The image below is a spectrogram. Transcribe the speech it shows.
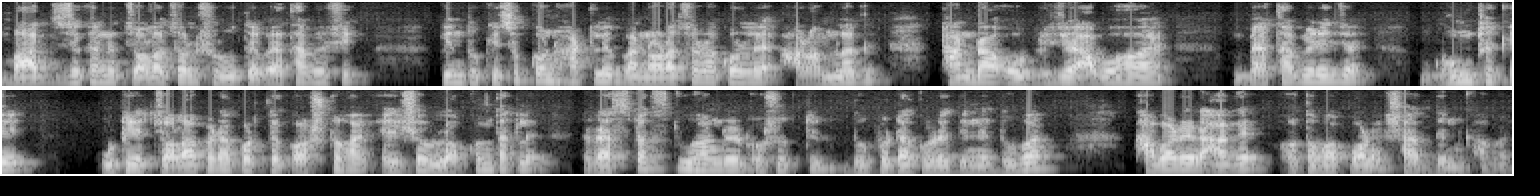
বাত যেখানে চলাচল শুরুতে ব্যথা বেশি কিন্তু কিছুক্ষণ হাঁটলে বা নড়াচড়া করলে আরাম লাগে। ঠান্ডা ও ভিজে আবহাওয়ায় ব্যথা বেড়ে যায়। ঘুম থেকে উঠে চলাফেরা করতে কষ্ট হয়। এইসব লক্ষণ থাকলে রাস্টাক্স টু হান্ড্রেড ওষুধটি দু ফোঁটা করে দিনে দুবার, খাবারের আগে অথবা পরে সাত দিন খাবেন।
